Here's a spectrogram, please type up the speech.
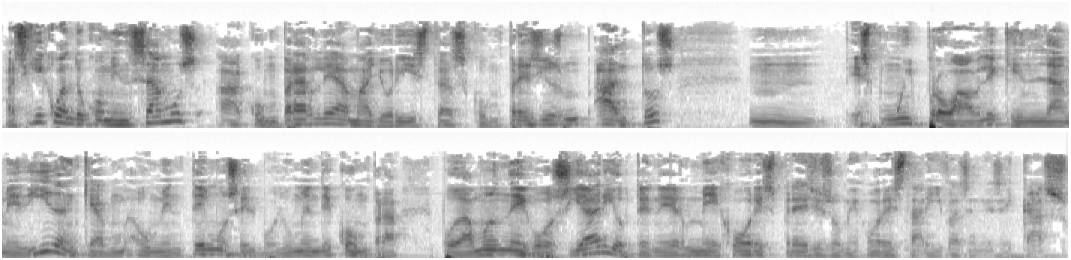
Así que cuando comenzamos a comprarle a mayoristas con precios altos, mm, es muy probable que en la medida en que aumentemos el volumen de compra podamos negociar y obtener mejores precios o mejores tarifas en ese caso.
